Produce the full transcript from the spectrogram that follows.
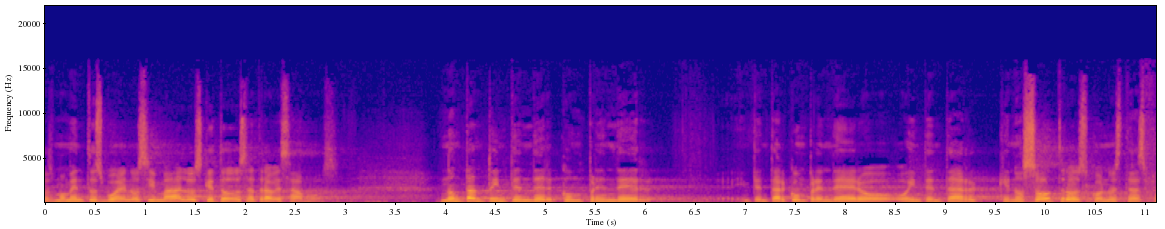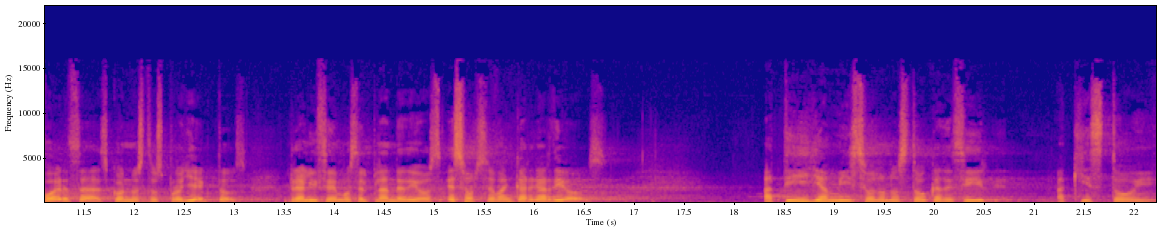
los momentos buenos y malos que todos atravesamos. No tanto entender, comprender, intentar comprender o, o, intentar que nosotros con nuestras fuerzas, con nuestros proyectos, realicemos el plan de Dios. Eso se va a encargar Dios. A ti y a mí solo nos toca decir, aquí estoy.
